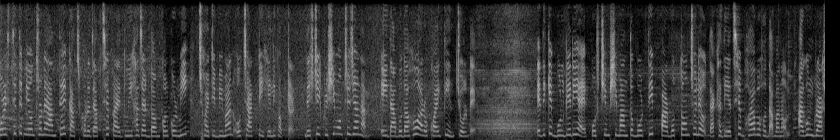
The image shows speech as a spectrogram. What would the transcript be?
পরিস্থিতি নিয়ন্ত্রণে আনতে কাজ করে যাচ্ছে প্রায় দুই হাজার দমকল কর্মী, ছয়টি বিমান ও চারটি হেলিকপ্টার। দেশটির কৃষিমন্ত্রী জানান, এই দাবদাহ আরও কয়েকদিন চলবে। এদিকে বুলগেরিয়ায় পশ্চিম সীমান্তবর্তী পার্বত্য অঞ্চলেও দেখা দিয়েছে ভয়াবহ দাবানল। আগুন গ্রাস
